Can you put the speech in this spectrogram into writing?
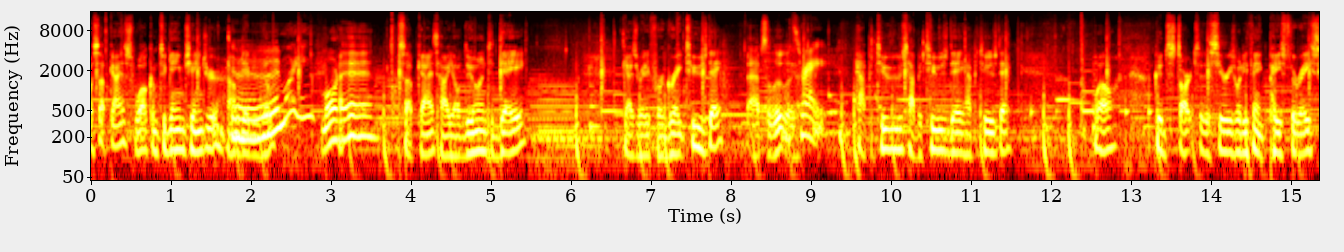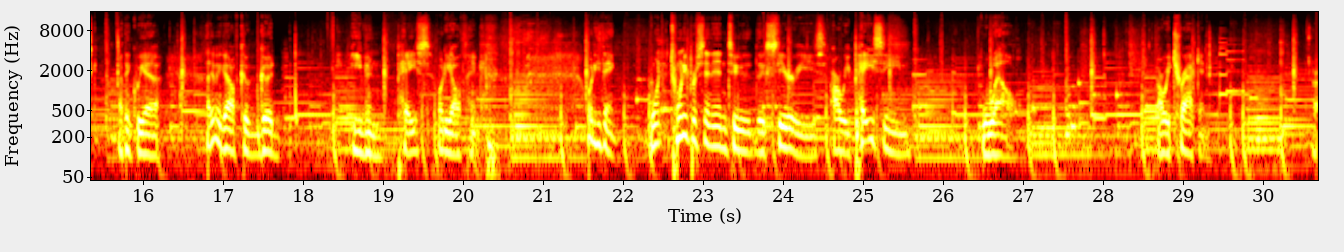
what's up, guys? Welcome to Game Changer. I'm David Good morning. Morning. What's up, guys? How y'all doing today? You guys ready for a great Tuesday? Absolutely. That's right. Happy Tuesday, happy Tuesday, happy Tuesday. Well, good start to the series. What do you think? Pace the race. I think we, uh, I think we got off to a good, even pace. What do y'all think? What do you think? Twenty percent into the series, are we pacing well? Are we tracking?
